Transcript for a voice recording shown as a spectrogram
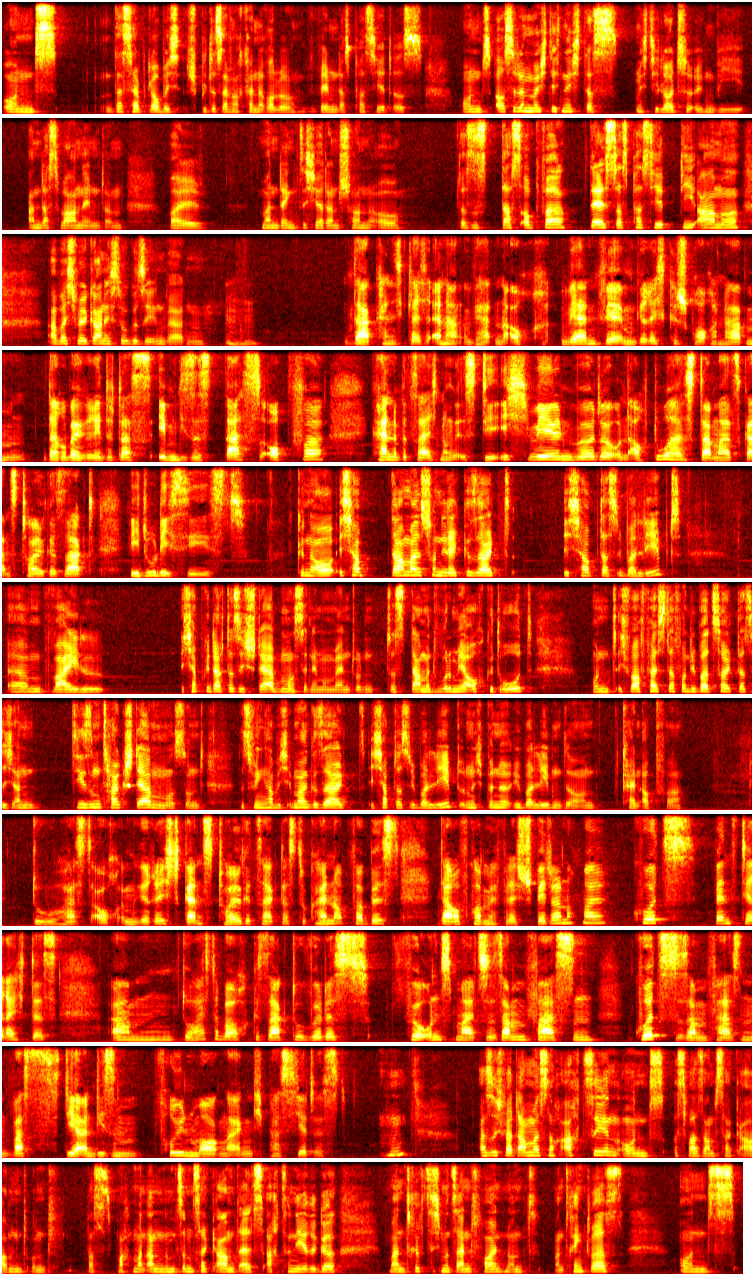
Und deshalb glaube ich, spielt es einfach keine Rolle, wem das passiert ist. Und außerdem möchte ich nicht, dass mich die Leute irgendwie anders wahrnehmen dann, weil man denkt sich ja dann schon, oh, das ist das Opfer, der ist das passiert, die Arme, aber ich will gar nicht so gesehen werden. Mhm. Da kann ich gleich einhaken. Wir hatten auch, während wir im Gericht gesprochen haben, darüber geredet, dass eben dieses das Opfer keine Bezeichnung ist, die ich wählen würde. Und auch du hast damals ganz toll gesagt, wie du dich siehst. Genau, ich habe damals schon direkt gesagt, ich habe das überlebt, ähm, weil ich habe gedacht, dass ich sterben muss in dem Moment. Und das, damit wurde mir auch gedroht. Und ich war fest davon überzeugt, dass ich an diesem Tag sterben muss. Und deswegen habe ich immer gesagt, ich habe das überlebt und ich bin eine Überlebende und kein Opfer. Du hast auch im Gericht ganz toll gezeigt, dass du kein Opfer bist. Darauf kommen wir vielleicht später nochmal kurz, wenn es dir recht ist. Ähm, du hast aber auch gesagt, du würdest für uns mal zusammenfassen, kurz zusammenfassen, was dir an diesem frühen Morgen eigentlich passiert ist. Mhm. Also ich war damals noch 18 und es war Samstagabend und was macht man an einem Samstagabend als 18-Jährige? Man trifft sich mit seinen Freunden und man trinkt was. Und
